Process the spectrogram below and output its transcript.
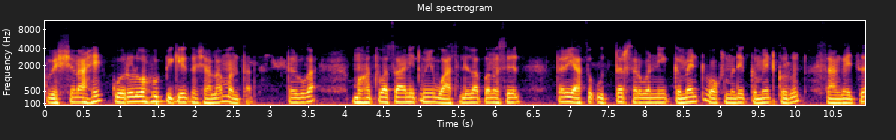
क्वेश्चन आहे कोरडवाहू पिके कशाला म्हणतात? तर बघा महत्त्वाचा आणि तुम्ही वाचलेला पण असेल तर याचं उत्तर सर्वांनी कमेंट बॉक्समध्ये कमेंट करून सांगायचं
